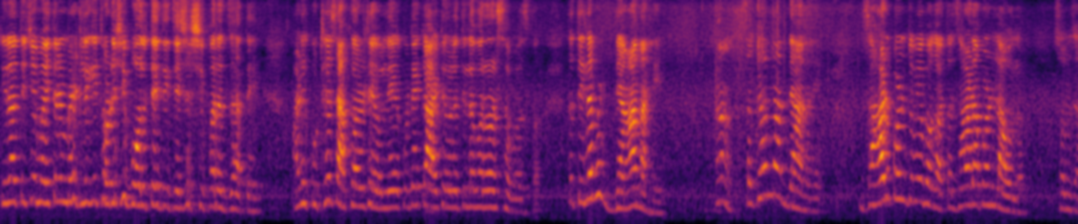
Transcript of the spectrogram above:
तिला तिची मैत्रीण भेटली की थोडीशी बोलते तिच्याशी परत जाते. आणि कुठे साखर ठेवली कुठे काय ठेवलं तिला बरोबर समजतं. तर तिला पण ज्ञान आहे. हां सगळ्यांना ज्ञान आहे. झाड पण तुम्ही बघा तर झाड आपण लावलं समजा.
